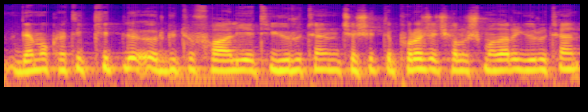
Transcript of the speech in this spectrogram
demokratik kitle örgütü faaliyeti yürüten, çeşitli proje çalışmaları yürüten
